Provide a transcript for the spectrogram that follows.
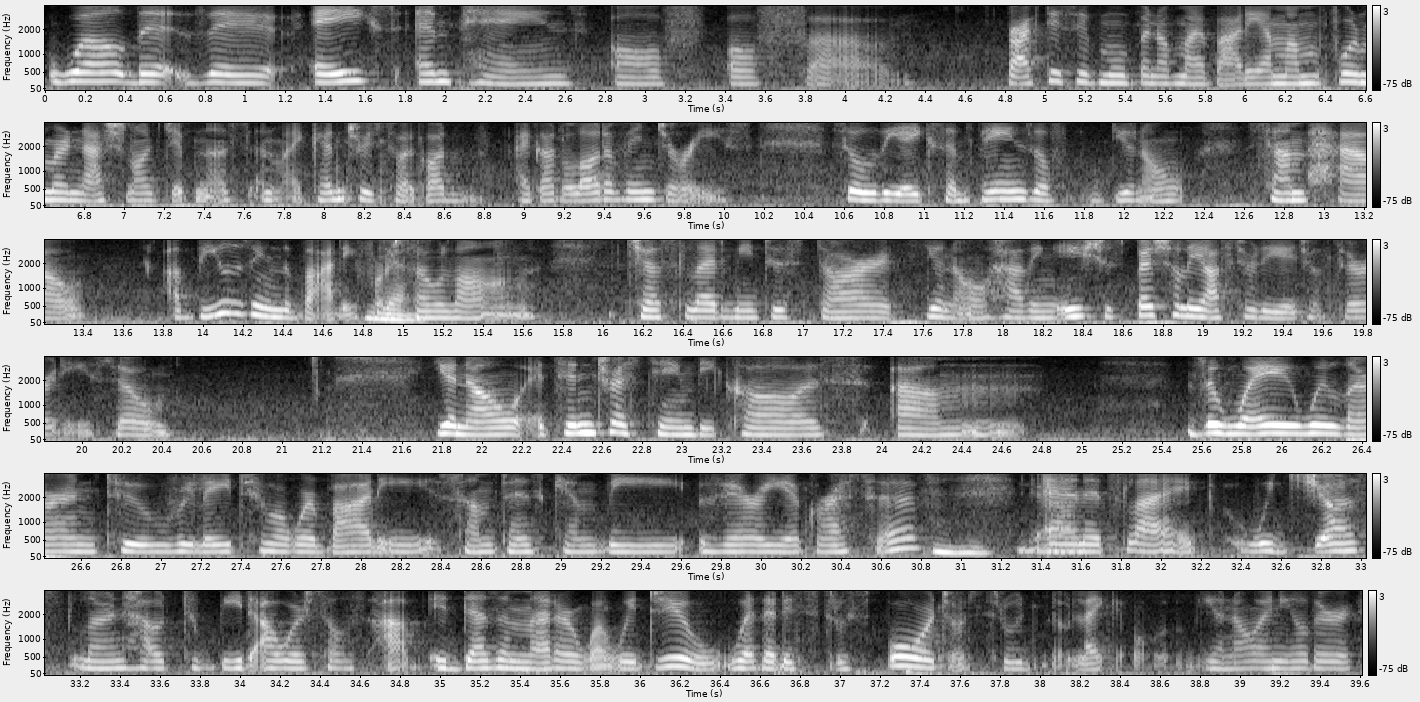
Well, the the aches and pains of of uh, practicing movement of my body. I'm a former national gymnast in my country, so I got I got a lot of injuries. So the aches and pains of you know somehow abusing the body for Yeah. so long just led me to start you know having issues, especially after the age of 30. So you know it's interesting because. Um, the way we learn to relate to our body sometimes can be very aggressive. And it's like we just learn how to beat ourselves up. It doesn't matter what we do whether it's through sport or through like you know any other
